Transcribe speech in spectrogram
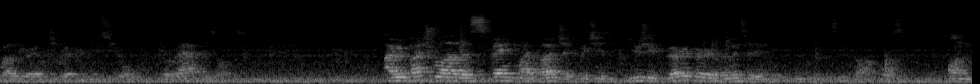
well you're able to reproduce your, your lab results. I would much rather spend my budget, which is usually very, very limited in, in these examples, on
